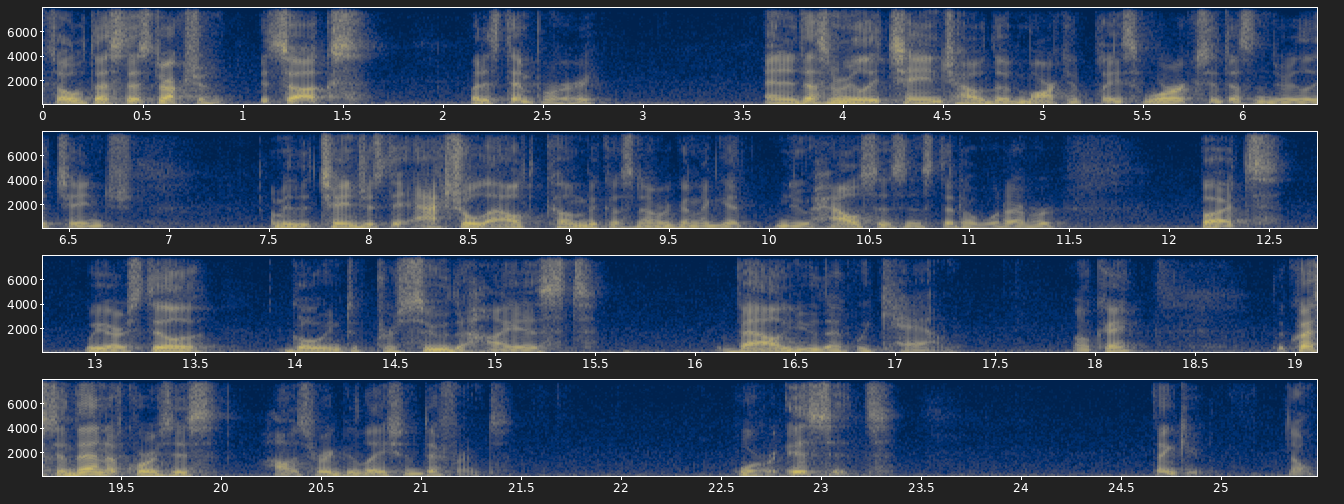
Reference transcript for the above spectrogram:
So that's destruction. It sucks, but it's temporary. And it doesn't really change how the marketplace works. It doesn't really change I mean, it changes the actual outcome because now we're going to get new houses instead of whatever. But we are still going to pursue the highest value that we can. Okay? The question then, of course, is how is regulation different? Or is it? Thank you. No.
